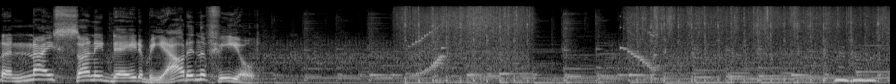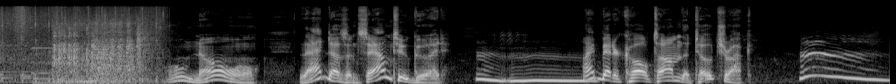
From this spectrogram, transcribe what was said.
What a nice sunny day to be out in the field. Oh no, that doesn't sound too good. I better call Tom the tow truck. Hmm.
